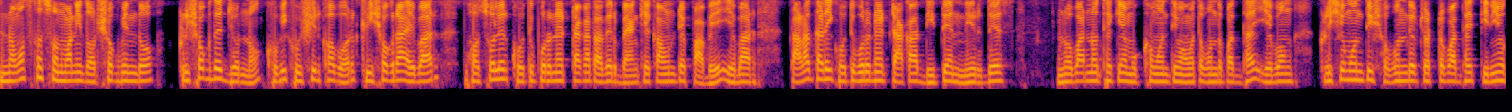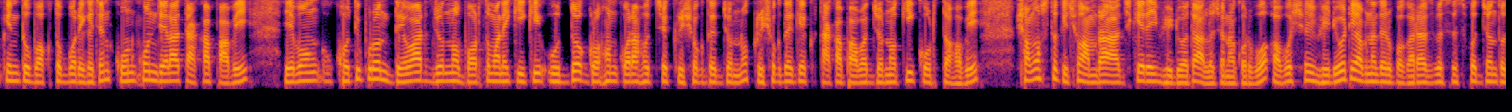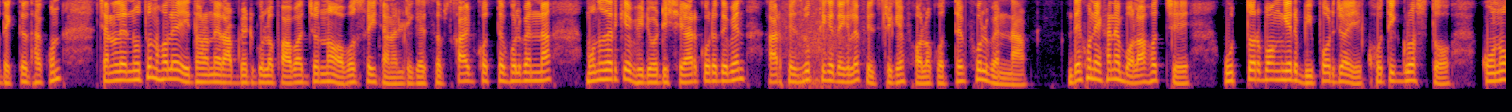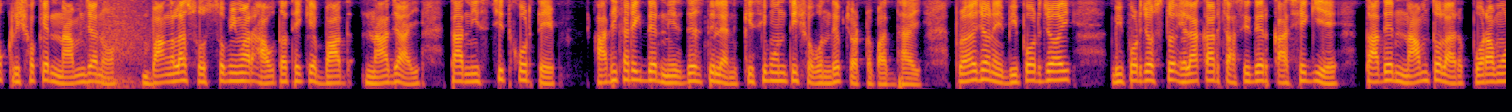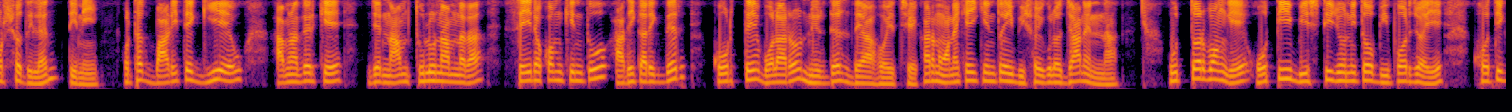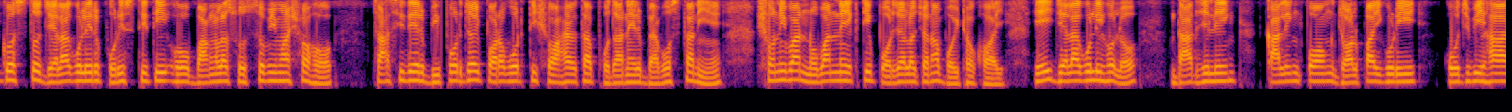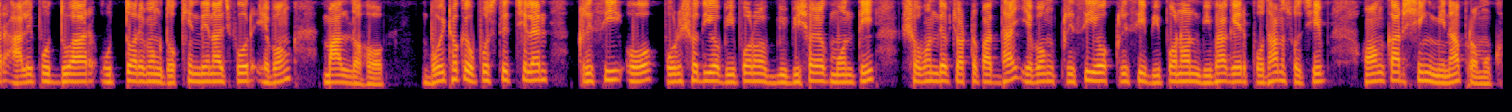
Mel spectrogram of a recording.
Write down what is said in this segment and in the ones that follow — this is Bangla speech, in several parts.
নমস্কার সম্মানী দর্শকবৃন্দ। কৃষকদের জন্য খুবই খুশির খবর, কৃষকরা এবার ফসলের ক্ষতিপূরণের টাকা তাদের ব্যাংক অ্যাকাউন্টে পাবে। এবার তাড়াতাড়ি ক্ষতিপূরণের টাকা দিতে নির্দেশ নবান্ন থেকে মুখ্যমন্ত্রী মমতা বন্দ্যোপাধ্যায় এবং কৃষিমন্ত্রী শোভনদেব চট্টোপাধ্যায়, তিনিও কিন্তু বক্তব্য রেখেছেন কোন কোন জেলা টাকা পাবে এবং ক্ষতিপূরণ দেওয়ার জন্য বর্তমানে কি কি উদ্যোগ গ্রহণ করা হচ্ছে কৃষকদের জন্য, কৃষকদেরকে টাকা পাওয়ার জন্য কি করতে হবে, সমস্ত কিছু আমরা আজকের এই ভিডিওতে আলোচনা করব। অবশ্যই ভিডিওটি আপনাদের উপকার আসবে। শেষ পর্যন্ত দেখতে থাকুন। চ্যানেলে নতুন হলে এই ধরনের আপডেটগুলো পাওয়ার জন্য অবশ্যই চ্যানেলটিকে সাবস্ক্রাইব করতে ভুলবেন না। বন্ধুদেরকে ভিডিওটি শেয়ার করে দেবেন আর ফেসবুক থেকে দেখলে পেজটিকে ফলো করতে ভুলবেন না। দেখুন, এখানে বলা হচ্ছে, উত্তরবঙ্গের বিপর্যয়ে ক্ষতিগ্রস্ত কোনো কৃষকের নাম যেন বাংলা শস্য বিমার আওতা থেকে বাদ না যায় তা নিশ্চিত করতে আধিকারিকদের নির্দেশ দিলেন কৃষিমন্ত্রী শোভনদেব চট্টোপাধ্যায়। প্রয়োজনে বিপর্যয়, বিপর্যস্ত এলাকার চাষিদের কাছে গিয়ে তাদের নাম তোলার পরামর্শ দিলেন তিনি। অর্থাৎ বাড়িতে গিয়েও আপনাদেরকে যে নাম তুলুন আপনারা, সেই রকম কিন্তু আধিকারিকদের করতে বলারও নির্দেশ দেওয়া হয়েছে। কারণ অনেকেই কিন্তু এই বিষয়গুলো জানেন না। উত্তরবঙ্গে অতি বৃষ্টিজনিত বিপর্যয়ে ক্ষতিগ্রস্ত জেলাগুলির পরিস্থিতি ও বাংলা শস্য বিমা সহ চাষিদের বিপর্যয় পরবর্তী সহায়তা প্রদানের ব্যবস্থা নিয়ে শনিবার নবান্নে একটি পর্যালোচনা বৈঠক হয়। এই জেলাগুলি হলো দার্জিলিং, কালিম্পং, জলপাইগুড়ি কোচবিহার, আলিপুরদুয়ার, উত্তর এবং দক্ষিণ দিনাজপুর এবং মালদহ। বৈঠকে উপস্থিত ছিলেন কৃষি ও পরিষদীয় বিপণ বিষয়ক মন্ত্রী শোভনদেব চট্টোপাধ্যায় এবং কৃষি ও কৃষি বিপণন বিভাগের প্রধান সচিব অঙ্কার সিং মিনা প্রমুখ।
